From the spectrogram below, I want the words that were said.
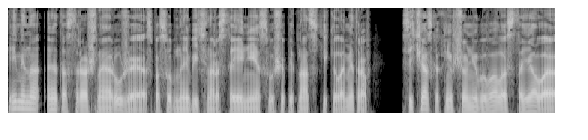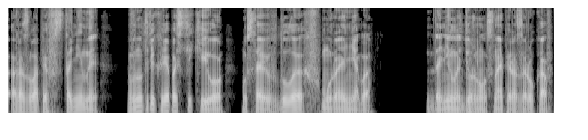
Именно это страшное оружие, способное бить на расстояние свыше 15 километров, сейчас, как ни в чем не бывало, стояло, разлапив станины, внутри крепости Кио, уставив дуло в хмурое небо. Данила дернул снайпера за рукав.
